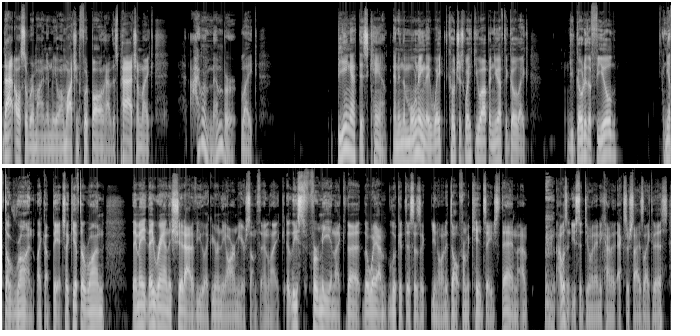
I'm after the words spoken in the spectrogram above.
that also reminded me while I'm watching football and have this patch. I'm like, I remember like being at this camp, and in the morning they wake the coaches wake you up, and you have to go like you go to the field and you have to run like a bitch. Like you have to run. They made they ran the shit out of you like you're in the army or something like at least for me and like the the way i look at this as a you know an adult from a kid's age then i i wasn't used to doing any kind of exercise like this.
